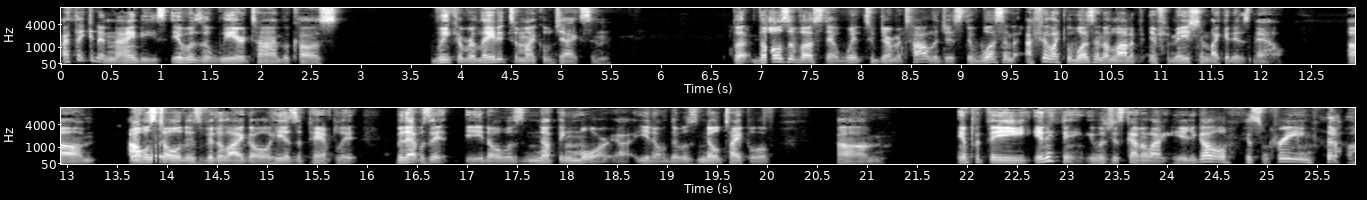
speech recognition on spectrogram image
I think in the 90s, it was a weird time because we could relate it to Michael Jackson. But those of us that went to dermatologists, there wasn't, I feel like it wasn't a lot of information like it is now. Um, I was told it's vitiligo, here's a pamphlet, but that was it. You know, it was nothing more. Uh, you know, there was no type of um, empathy, anything. It was just kind of like, here you go, here's some cream.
